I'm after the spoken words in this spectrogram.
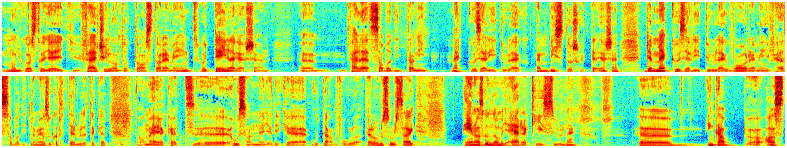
mondjuk azt, hogy egy felcsillantotta azt a reményt, hogy ténylegesen fel lehet szabadítani megközelítőleg, nem biztos, hogy teljesen, de megközelítőleg van remény felszabadítani azokat a területeket, amelyeket 24-e után foglalt el Oroszország. Én azt gondolom, hogy erre készülnek. Inkább azt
